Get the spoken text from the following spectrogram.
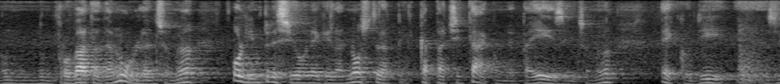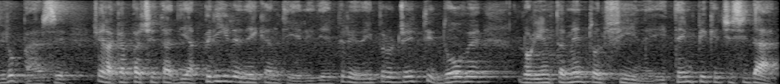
non, non provata da nulla, insomma, ho l'impressione che la nostra capacità come paese insomma, no? Ecco, di eh, svilupparsi è la capacità di aprire dei cantieri, di aprire dei progetti dove l'orientamento al fine, i tempi che ci si dà,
